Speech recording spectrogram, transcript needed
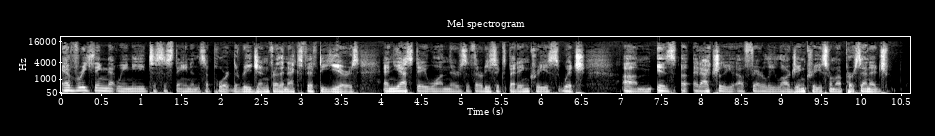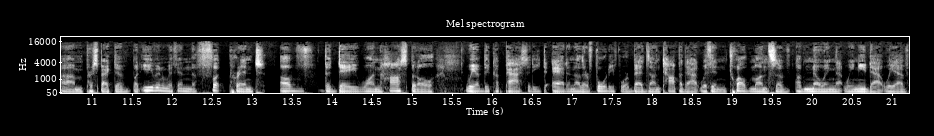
everything that we need to sustain and support the region for the next 50 years. And yes, day one there's a 36 bed increase, which um, is a, actually a fairly large increase from a percentage um, perspective. But even within the footprint of the day one hospital, we have the capacity to add another 44 beds on top of that within 12 months of, of knowing that we need that. We have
